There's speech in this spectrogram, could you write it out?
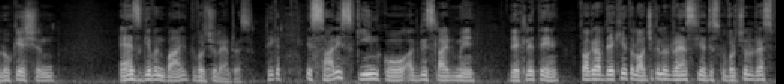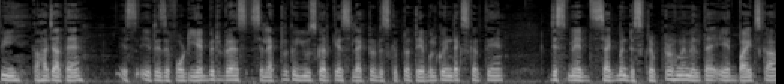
location as given by the virtual address ٹھیک ہے؟ اس ساری اسکیم کو اگلی سلائڈ میں دیکھ لیتے ہیں۔ تو اگر آپ دیکھیں تو لاجیکل ایڈریس یا جس کو ورچوئل ایڈریس بھی کہا جاتا ہے it is a forty eight bit address selector کو یوز کر کے سلیکٹر ڈسکرپٹر ٹیبل کو انڈیکس کرتے ہیں، جس میں سیگمنٹ ڈسکرپٹر ہمیں ملتا ہے ایٹ بائٹس کا۔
